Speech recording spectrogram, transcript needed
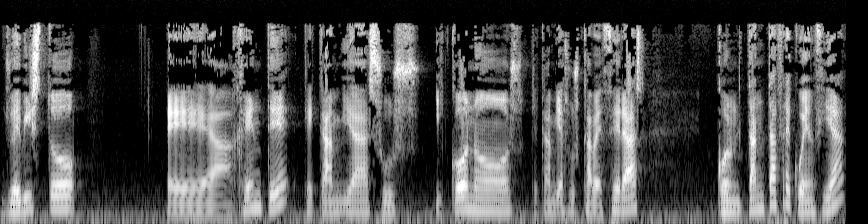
Yo he visto eh, a gente que cambia sus iconos, que cambia sus cabeceras con tanta frecuencia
